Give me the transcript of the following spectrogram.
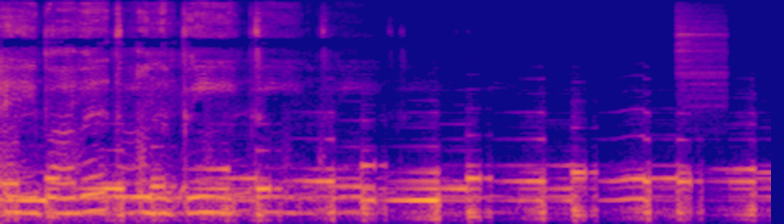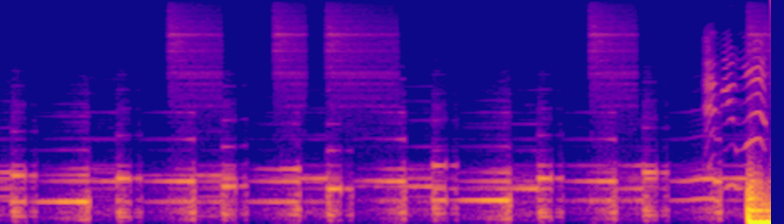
A Bobbit on the beat. Anyone?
